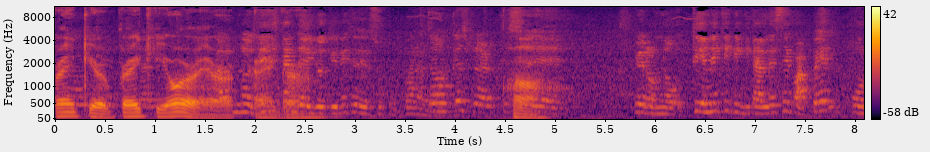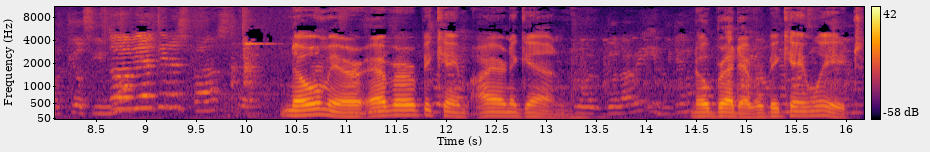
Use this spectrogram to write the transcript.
Break your break your Ah, arrow, no, tiene que anger. que desocupar. Tengo que esperar que Huh. se. Pero no, tiene que quitarle ese papel porque o si no. Todavía tiene espacio. No mirror ever became iron again. Yo, yo la vi y yo no No bread ever became wheat.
